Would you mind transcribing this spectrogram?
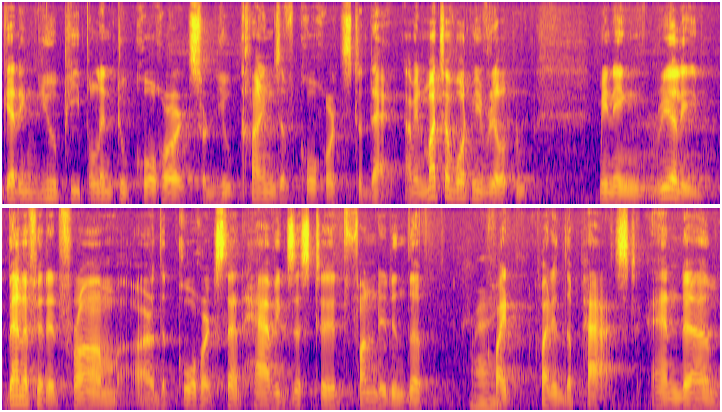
getting new people into cohorts or new kinds of cohorts today? I mean, much of what we real, meaning really benefited from are the cohorts that have existed, funded in the right. quite quite in the past, and um,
